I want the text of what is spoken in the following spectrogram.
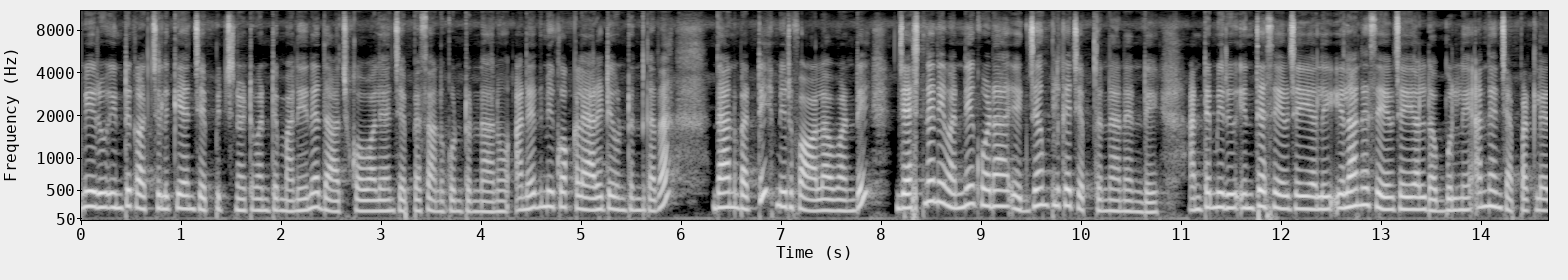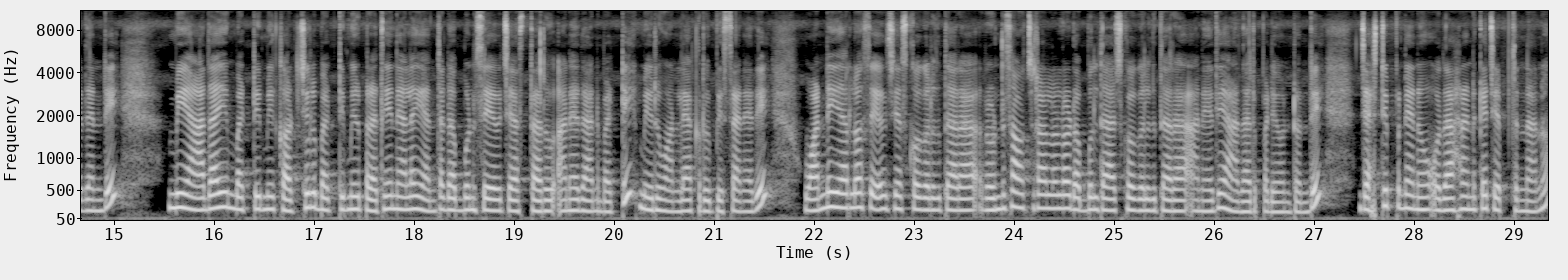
మీరు ఇంటి ఖర్చులకి అని చెప్పించినటువంటి మనీనే దాచుకోవాలి అని చెప్పేసి అనుకుంటున్నాను అనేది మీకు ఒక క్లారిటీ ఉంటుంది కదా? దాన్ని బట్టి మీరు ఫాలో అవ్వండి. జస్ట్ నేను ఇవన్నీ కూడా ఎగ్జాంపుల్కే చెప్తున్నానండి. అంటే మీరు ఇంతే సేవ్ చేయాలి ఇలానే సేవ్ చేయాలి డబ్బుల్ని అని నేను చెప్పట్లేదండి. మీ ఆదాయం బట్టి మీ ఖర్చులు బట్టి మీరు ప్రతి నెల ఎంత డబ్బును సేవ్ చేస్తారు అనే దాన్ని బట్టి మీరు వన్ ల్యాక్ రూపీస్ అనేది వన్ ఇయర్లో సేవ్ చేసుకోగలుగుతారా రెండు సంవత్సరాలలో డబ్బులు దాచుకోగలుగుతారా అనేది ఆధారపడి ఉంటుంది. జస్ట్ ఇప్పుడు నేను ఉదాహరణకే చెప్తున్నాను.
